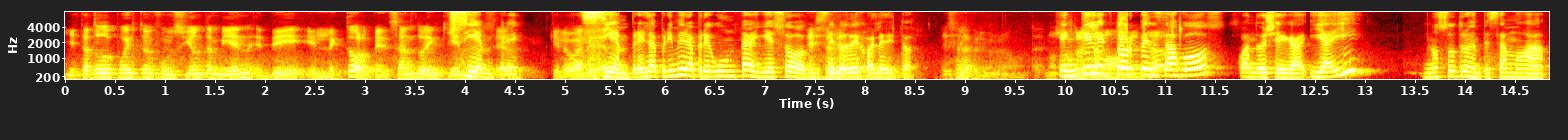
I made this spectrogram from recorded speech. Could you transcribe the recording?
Y está todo puesto en función también del lector, pensando en quién Siempre. que lo va a leer. Siempre. Es la primera pregunta y eso, se lo dejo al editor. Esa es la primera pregunta. ¿En qué lector pensás vos cuando llega? Y ahí nosotros empezamos a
